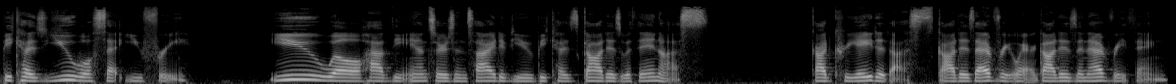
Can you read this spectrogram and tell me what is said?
because you will set you free. You will have the answers inside of you because God is within us. God created us. God is everywhere. God is in everything.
